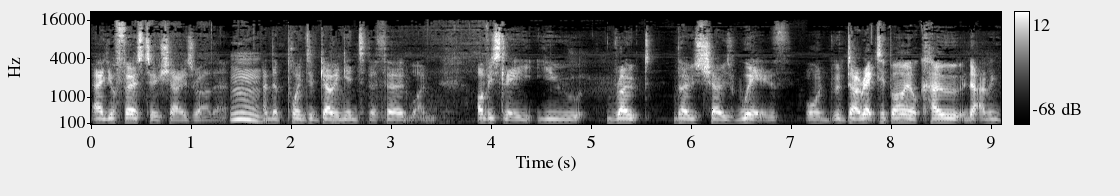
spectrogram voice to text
uh, your first two shows rather, mm. and the point of going into the third one. Obviously, you wrote those shows with or directed by or co I mean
